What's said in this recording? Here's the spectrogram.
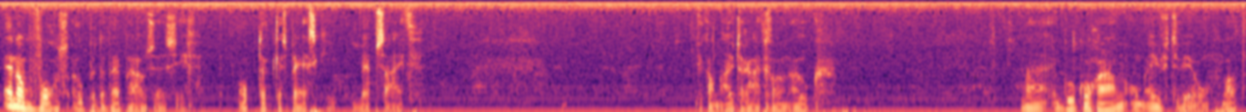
En dan vervolgens opent de webbrowser zich op de Kaspersky website. Uiteraard gewoon ook naar Google gaan om eventueel wat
